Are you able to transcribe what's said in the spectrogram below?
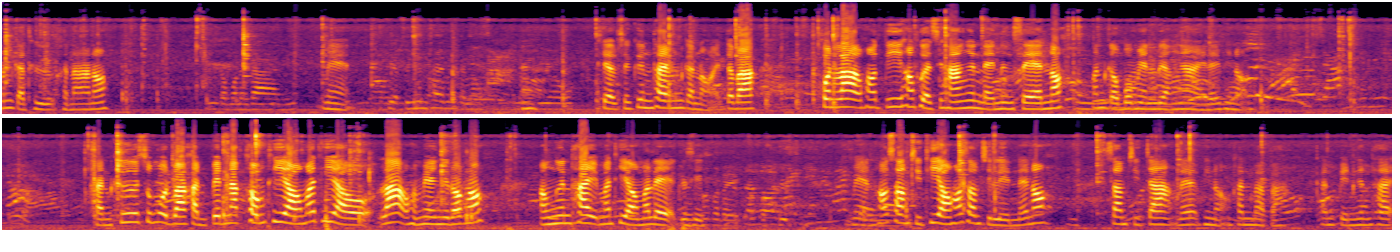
มันก็ถือขนาดเนาะมันกับบริการแม่นเทียบเป็นเงินไทยมันกันเนาะเดียวเทียบใส่ขึ้นไทยมันก็น้อย แต่ว่าคนลาวเฮาตี้เฮาเผื่อสิหาเงินได้1 0 0 0 0แสนเนาะมันก็บ่แม่นเรื่องง่ายได้พี่น้องขันคือสมมติว่าขันเป็นนักท่องเที่ยวมาเที่ยวลาวเฮาแม่นอยู่ดอกเนาะเอาเงินไทยมาเที่ยวมาแลกจังซี่เขาก็ได้เขาก็พูดแม่นเฮาซ้ำสิเที่ยวเฮาซ้ำสิเล่นได้เนาะ ซ้ำสิจ้างได้พี่น้องคันแบบว่าคันเป็นเงินไทย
